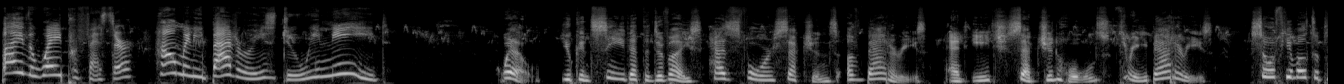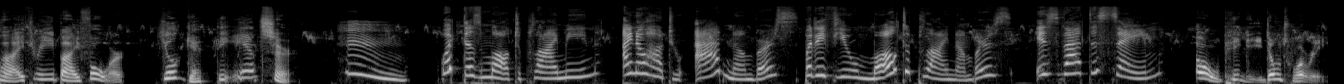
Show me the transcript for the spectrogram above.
By the way, Professor, how many batteries do we need? Well, you can see that the device has four sections of batteries, and each section holds three batteries. So if you multiply 3 by 4, you'll get the answer. Hmm, what does multiply mean? I know how to add numbers, but if you multiply numbers, is that the same? Oh, Piggy, don't worry.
